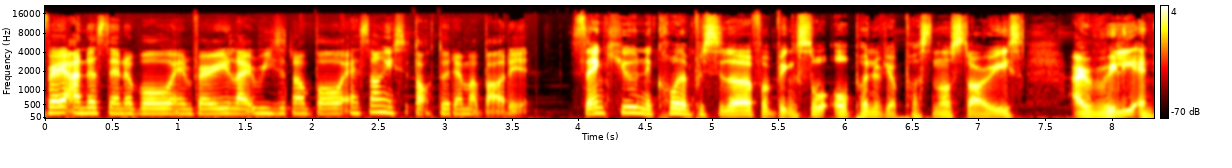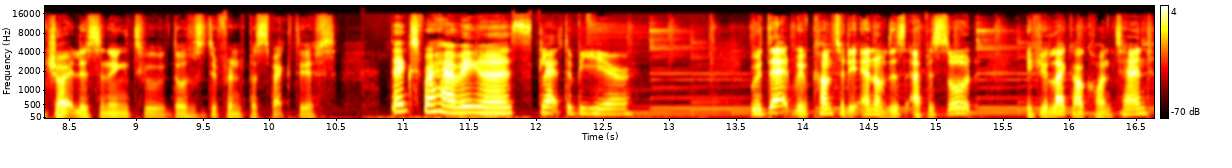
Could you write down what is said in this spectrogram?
very understandable and very like reasonable as long as you talk to them about it. Thank you, Nicole and Priscilla, for being so open with your personal stories. I really enjoyed listening to those different perspectives. Thanks for having us. Glad to be here. With that, we've come to the end of this episode. If you like our content,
